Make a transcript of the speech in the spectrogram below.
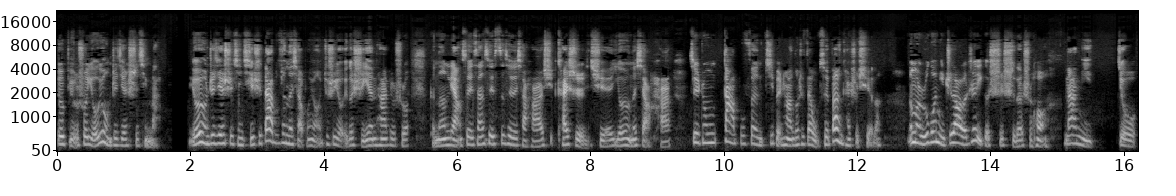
就比如说游泳这件事情吧，游泳这件事情，其实大部分的小朋友就是有一个实验，他就说，可能两岁、三岁、四岁的小孩学开始学游泳的小孩，最终大部分基本上都是在五岁半开始学的。那么，如果你知道了这一个事实的时候，那你就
